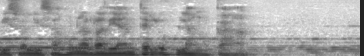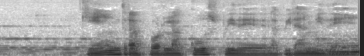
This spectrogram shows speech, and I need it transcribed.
Visualizas una radiante luz blanca que entra por la cúspide de la pirámide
